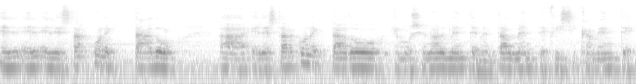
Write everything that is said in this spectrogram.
el, el, el estar conectado el estar conectado emocionalmente, mentalmente, físicamente,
